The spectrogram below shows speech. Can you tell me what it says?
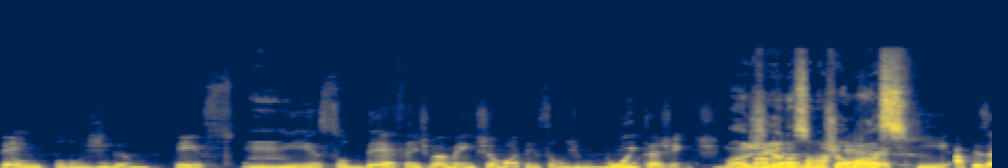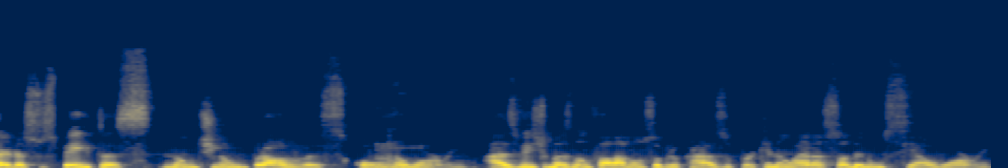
templo gigantesco. E isso definitivamente chamou a atenção de muita gente. Hum. Imagina o se não chamasse. Era que, apesar das suspeitas, não tinham provas contra Não. Warren. As vítimas não falavam sobre o caso porque não era só denunciar Warren.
